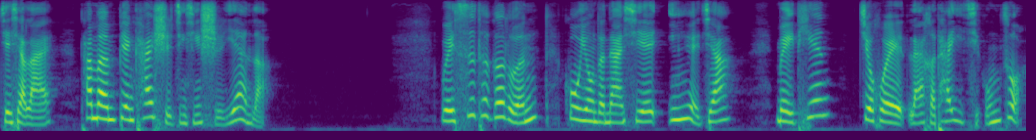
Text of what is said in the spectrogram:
接下来，他们便开始进行实验了。韦斯特格伦雇佣的那些音乐家每天就会来和他一起工作。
